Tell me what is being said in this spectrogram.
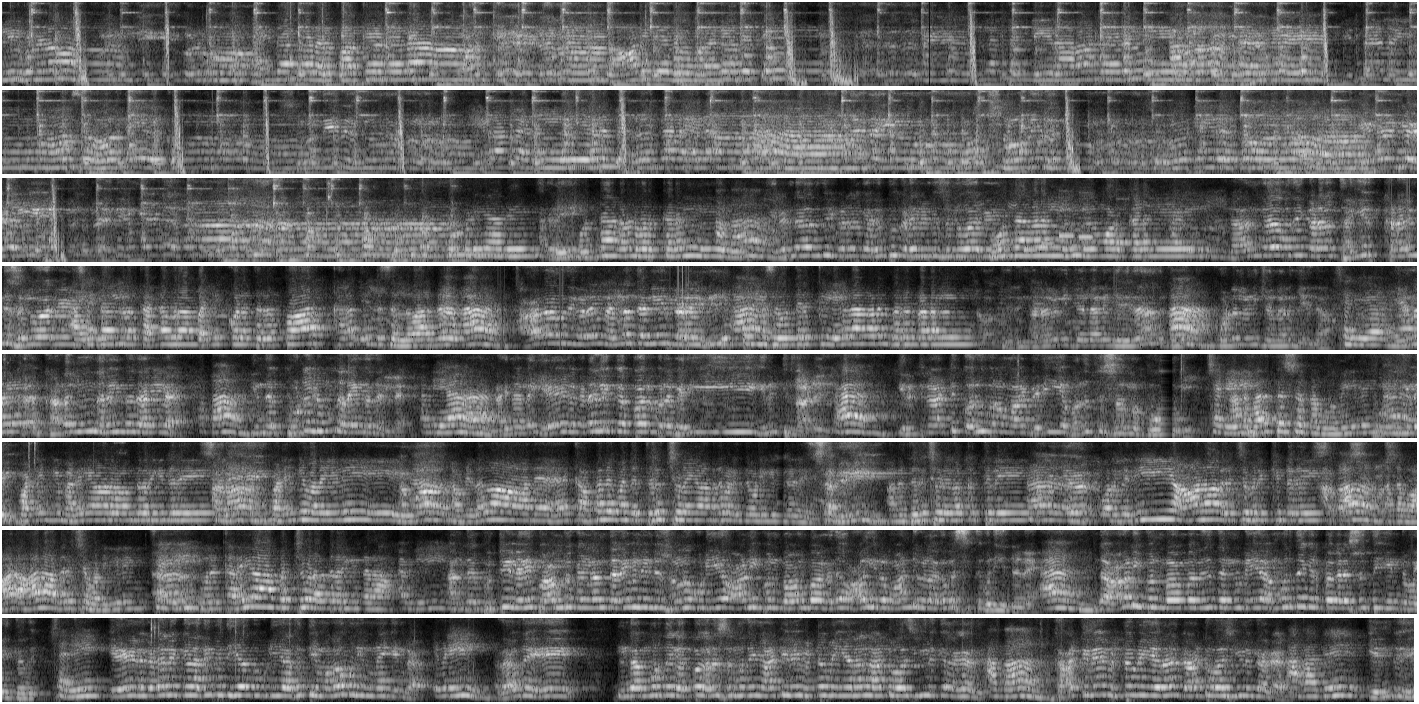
Mall உள்ளோம் உள்ளம் ஐந்தாம் கடல் ಮಾಡಿ ஒன்றாம் கடல் ஒரு கடல். இரண்டாவது கடல் கருப்பு கடல் என்று சொல்லுவார்கள். மூன்றாம் கடல். நான்காவது கடல் தயிர் கடல் என்று சொல்லுவார்கள். ஐந்தாம் கடல் கண்ணபுரம் பள்ளிக்குள திருப்பார் கடல் என்று சொல்லுவார்கள். ஆறாவது கடல் நல்ல தண்ணீர் கடல். இத்தனை ஏழாம் கடல் பெருங்கடல் பெருங்கடல்னு சொன்னாலும் சரிதான் குடல்- குடல்னு சொன்னாலும் சரிதான். சரியா? ஏன்னா கடலும் நிறைந்தது அல்ல இந்த குடலும் நிறைந்தது அப்படியா? அதனால ஏழு கடலுக்கு அப்பால் பெரிய இருட்டு நாடு. இருட்டு நாட்டுக்கு ஒருபுறமாய் பெரிய வலுத்து சொன்ன பூமி. சரி அந்த பருத்த சொன்ன பூமியிலே பூமியிலே. பழங்கி மலையானது வந்து வருகின்றது. பழங்கி மலையிலே. அப்படிதான் கமலம் என்ற திருச்சுனையானது வழிந்து ஓடுகின்றது. சரி. அந்த திருச்சுனை பக்கத்திலே. ஒரு பெரிய ஆனா விரிச்சம் இருக்கின்றது அந்த ஆனா விரிச்ச வடியிலே ஒரு கரையாம்பற்று வளர்ந்து வருகின்றதாம். அந்த புற்றிலே பாம்புக்கெல்லாம் தலைவன் என்று சொல்லக்கூடிய ஆணிப்பன் பாம்பானது ஆயிரம் ஆண்டுகளாக வசித்து வருகின்றன. இந்த ஆணிப்பன் பாம்பானது தன்னுடைய அமிர்த கர்ப்ப கலசத்தை என்று வைத்தது ஏழு கடலுக்கு அதிபதியாகக்கூடிய அகத்திய மகாமணி நினைக்கின்றார். அதாவது இந்த அமிர்த கர்ப்ப கலசமதை நாட்டிலே விட்டமையானால் நாட்டுவாசிகளுக்கு ஆகாது. காட்டிலே விட்டமையானால் காட்டுவாசிகளுக்கு ஆகாது. என்று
